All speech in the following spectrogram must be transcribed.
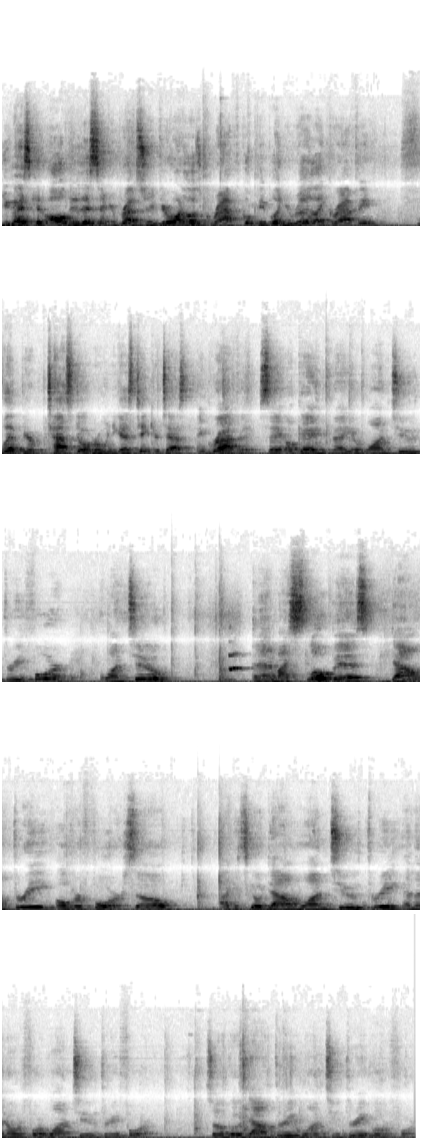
You guys can all do this in your press. So if you're one of those graphical people and you really like graphing, flip your test over when you guys take your test and graph it. Say, okay, negative one, two, three, four, one, two, and then my slope is down three over four. So I can go down one, two, three, and then over four. One, two, three, four. So goes down three, one, two, three, over four.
